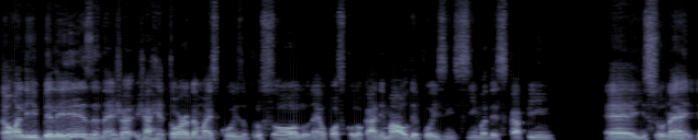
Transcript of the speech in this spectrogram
Então ali, beleza, né? Já, já retorna mais coisa para o solo, né? Eu posso colocar animal depois em cima desse capim. É, isso, né?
